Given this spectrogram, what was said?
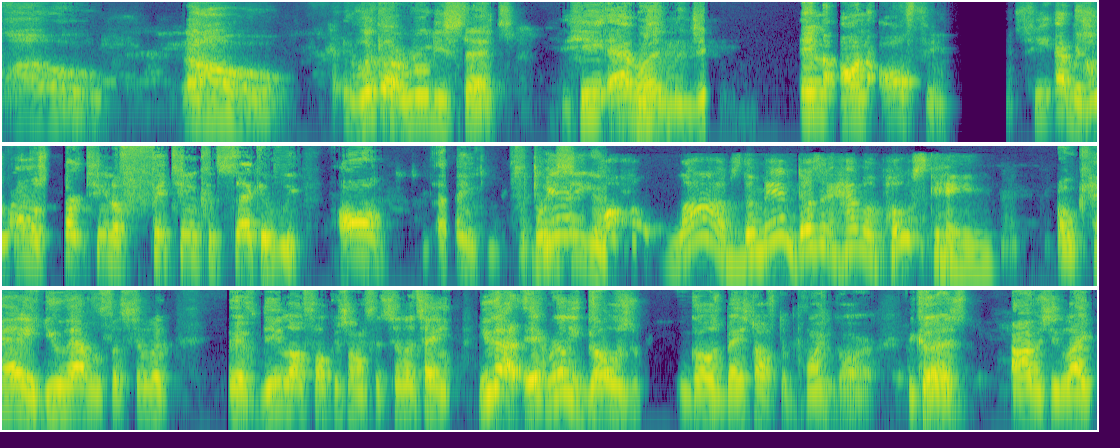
Whoa. No. Look at Rudy's stats. He averaged what? legit in on offense. He averaged almost 13 or 15 consecutively. All I think three yeah, seasons. Lobs. The man doesn't have a post game. Okay, you have a facility. If D'Lo focus on facilitating, you got it. Really goes goes based off the point guard because obviously, like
